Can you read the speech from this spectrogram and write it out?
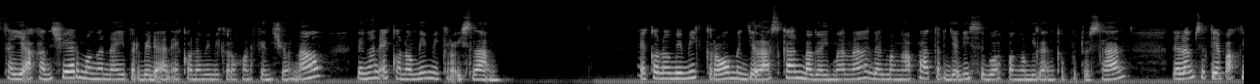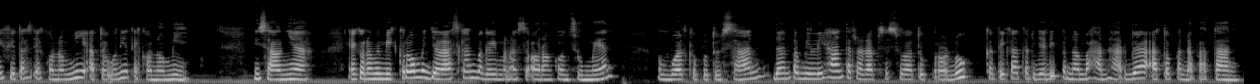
saya akan share mengenai perbedaan ekonomi mikro konvensional dengan ekonomi mikro Islam. Ekonomi mikro menjelaskan bagaimana dan mengapa terjadi sebuah pengambilan keputusan dalam setiap aktivitas ekonomi atau unit ekonomi. Misalnya, ekonomi mikro menjelaskan bagaimana seorang konsumen membuat keputusan dan pemilihan terhadap sesuatu produk ketika terjadi penambahan harga atau pendapatan.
